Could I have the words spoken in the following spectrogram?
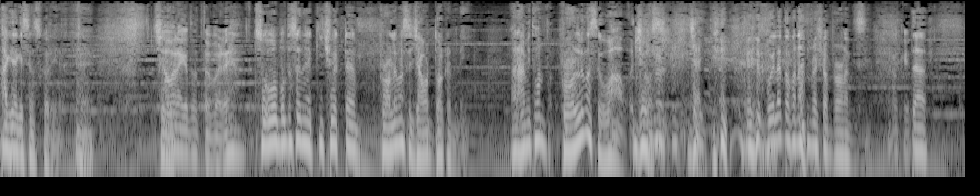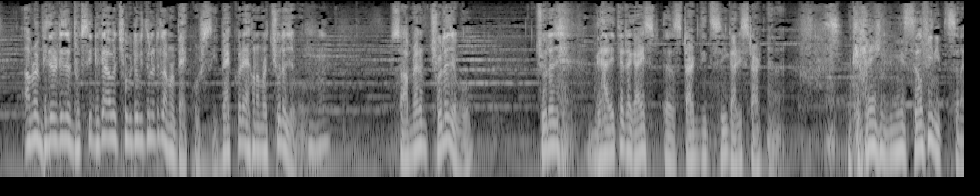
আগে আগে সেন্স করে। হ্যাঁ। সবার আগে ধরতে পারে। সো ও বলতেছে কিছু একটা প্রবলেম আছে যাওয়ার দরকার নেই। আর আমি তখন প্রবলেম আছে ওয়াও জোস যাই। বইলা তখন আমরা সব রওনা দিছি। তা আমরা ভিতরে টিতে ঢুকছি ঢুকে আবার ছবি টবি তুলে টুলে আমরা ব্যাক করছি। ব্যাক করে এখন আমরা চলে যাব। সো আমরা এখন চলে যাব। চলে গাড়িতে একটা গাড়ি স্টার্ট দিচ্ছি গাড়ি স্টার্ট নেয় না। গাড়ি সেলফি নিতেছে না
